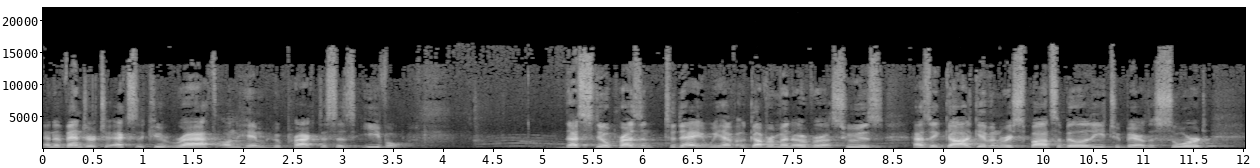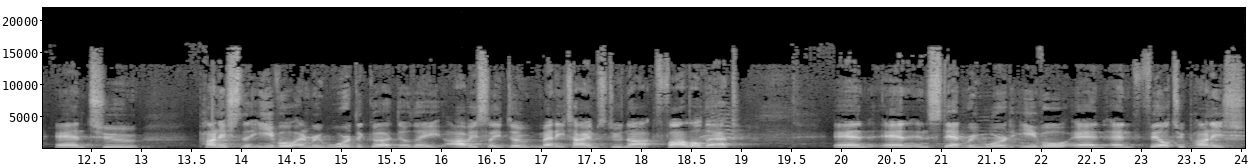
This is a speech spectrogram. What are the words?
and avenger to execute wrath on him who practices evil. That's still present today. We have a government over us who is, has a God given responsibility to bear the sword and to punish the evil and reward the good, though they obviously do many times do not follow that and, and instead reward evil and, and fail to punish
